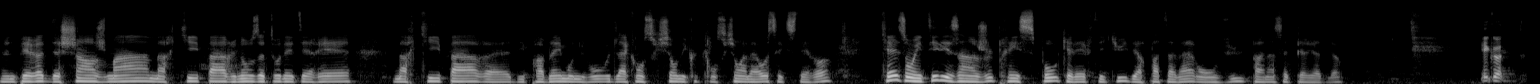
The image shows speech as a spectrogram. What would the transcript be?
une période de changement marquée par une hausse de taux d'intérêt, marquée par euh, des problèmes au niveau de la construction, des coûts de construction à la hausse, etc. Quels ont été les enjeux principaux que la FTQ et leurs partenaires ont vus pendant cette période-là? Écoute,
